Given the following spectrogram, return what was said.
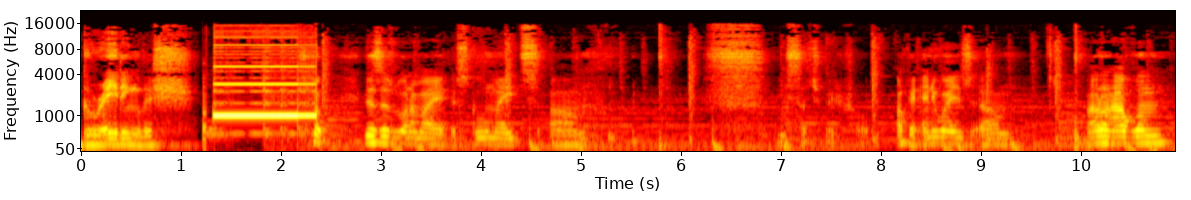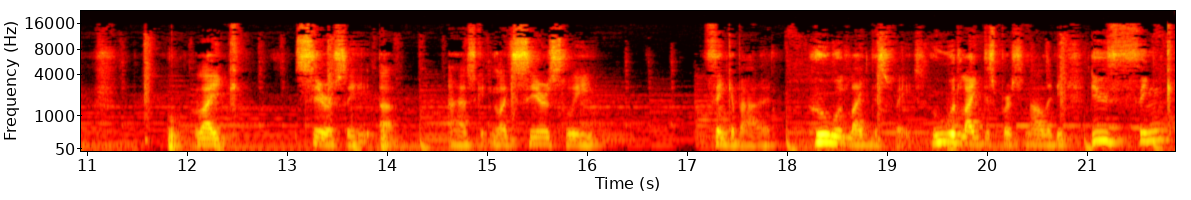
Great English. this is one of my schoolmates. Um, he's such a big troll. Okay, anyways, um, I don't have one like seriously uh, asking like seriously think about it. Who would like this face? Who would like this personality? Do you think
